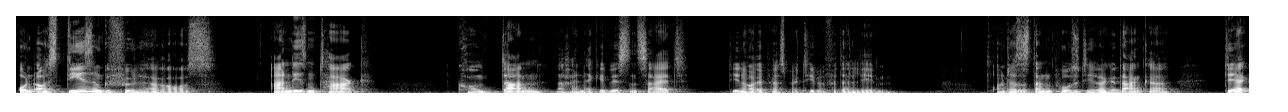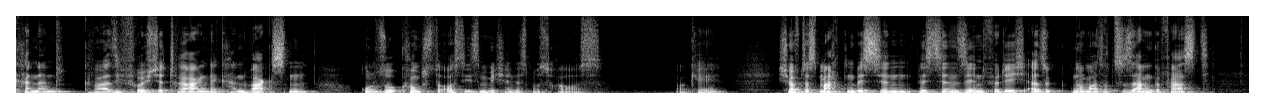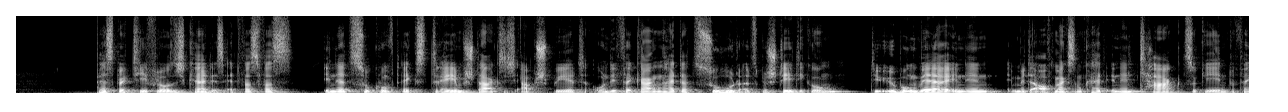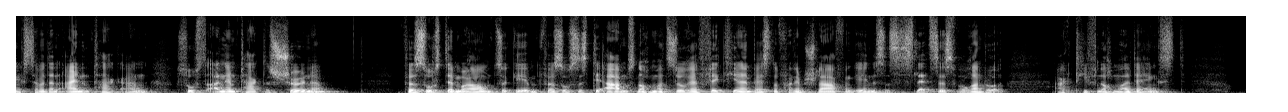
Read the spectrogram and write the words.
Und aus diesem Gefühl heraus, an diesem Tag, kommt dann nach einer gewissen Zeit die neue Perspektive für dein Leben. Und das ist dann ein positiver Gedanke, der kann dann quasi Früchte tragen, der kann wachsen und so kommst du aus diesem Mechanismus raus. Okay? Ich hoffe, das macht ein bisschen, bisschen Sinn für dich. Also nochmal so zusammengefasst. Perspektivlosigkeit ist etwas, was in der Zukunft extrem stark sich abspielt und die Vergangenheit dazu holt als Bestätigung. Die Übung wäre, in den, mit der Aufmerksamkeit in den Tag zu gehen. Du fängst damit an einem Tag an, suchst an dem Tag das Schöne versuchst dem Raum zu geben, versuchst es dir abends nochmal zu reflektieren, am besten vor dem Schlafengehen. Das ist das Letzte, woran du aktiv nochmal denkst.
